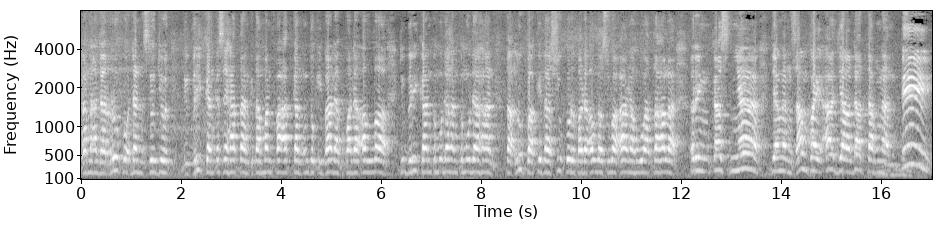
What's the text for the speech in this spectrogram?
karena ada rukuk dan sujud, diberikan kesehatan, kita manfaatkan untuk ibadah kepada Allah, diberikan kemudahan-kemudahan, tak lupa kita syukur pada Allah Subhanahu wa taala. Ringkasnya, jangan sampai ajal datang nanti.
